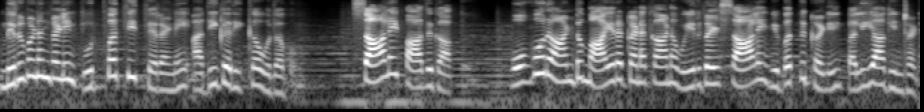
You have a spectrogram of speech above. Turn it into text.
நிறுவனங்களின் உற்பத்தி திறனை அதிகரிக்க உதவும். சாலை பாதுகாப்பு. ஒவ்வொரு ஆண்டும் ஆயிரக்கணக்கான உயிர்கள் சாலை விபத்துகளில் பலியாகின்றன.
